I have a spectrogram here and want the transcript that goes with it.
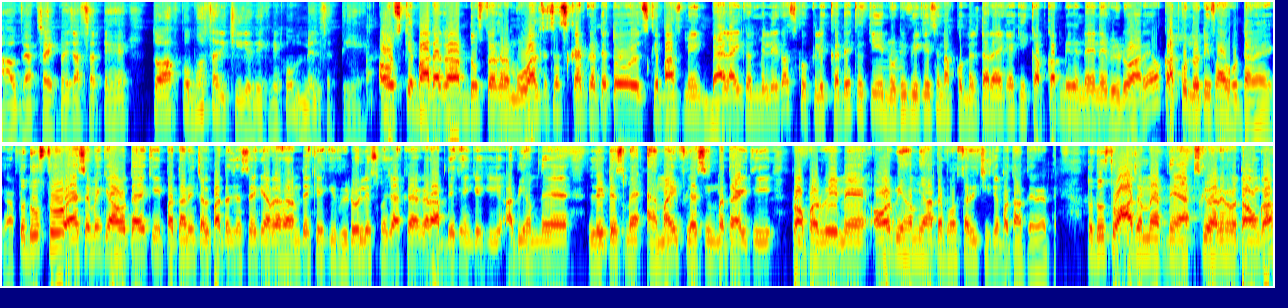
आप वेबसाइट पर जा सकते हैं तो आपको बहुत सारी चीज़ें देखने को मिल सकती है। और उसके बाद अगर आप दोस्तों, अगर मोबाइल से सब्सक्राइब करते हैं तो इसके पास में एक बेल आइकन मिलेगा, उसको क्लिक कर दे, क्योंकि नोटिफिकेशन आपको मिलता रहेगा कि कब कब मेरे नए नए वीडियो आ रहे हैं और आपको नोटिफाई होता रहेगा। तो दोस्तों, ऐसे में क्या होता है कि पता नहीं चल पाता, जैसे कि अगर हम देखें कि वीडियो लिस्ट में जाकर अगर आप देखेंगे कि अभी हमने लेटेस्ट में एम आई फ्लैशिंग बताई थी प्रॉपर वे में, और भी हम यहाँ पे बहुत सारी चीज़ें बताते रहते हैं। तो दोस्तों, आज हमें अपने एप्स के बारे में बताऊँगा।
